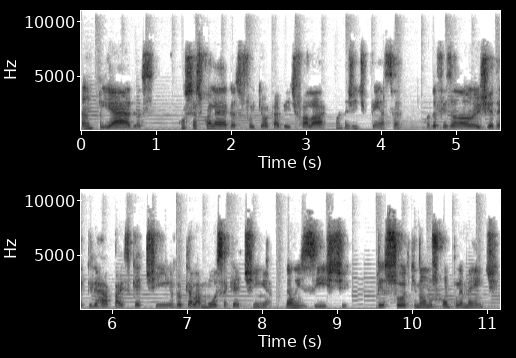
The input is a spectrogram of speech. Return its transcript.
ampliadas com seus colegas. Foi o que eu acabei de falar quando a gente pensa, quando eu fiz a analogia daquele rapaz quietinho, daquela moça quietinha. Não existe pessoa que não nos complemente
